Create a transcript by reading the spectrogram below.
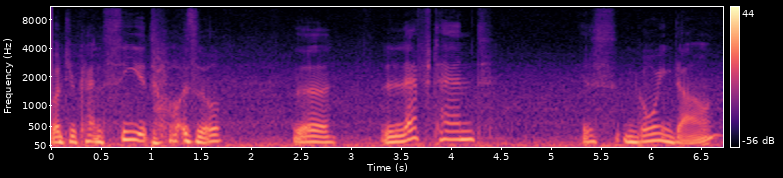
but you can see it also the left hand is going down.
